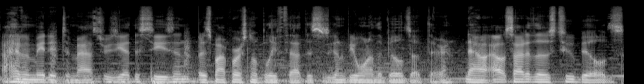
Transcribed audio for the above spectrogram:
I haven't made it to Masters yet this season, but it's my personal belief that this is going to be one of the builds up there. Now, outside of those two builds,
